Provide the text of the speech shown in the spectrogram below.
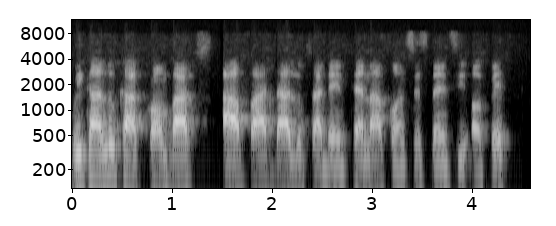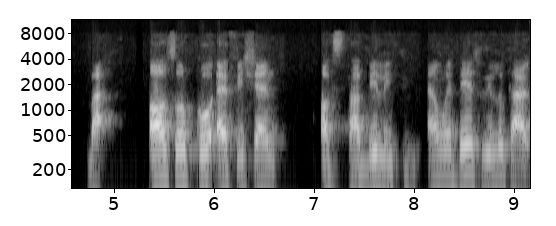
We can look at Cronbach's alpha that looks at the internal consistency of it, but also coefficient of stability. And with this, we look at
